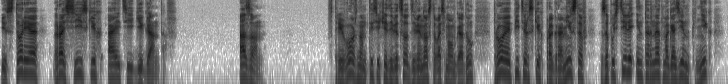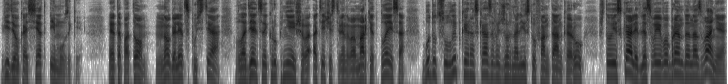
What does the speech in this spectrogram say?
История российских IT-гигантов. Озон. В тревожном 1998 году трое питерских программистов запустили интернет-магазин книг, видеокассет и музыки. Это потом, много лет спустя, владельцы крупнейшего отечественного маркетплейса будут с улыбкой рассказывать журналисту Фонтанка.ру, что искали для своего бренда название,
